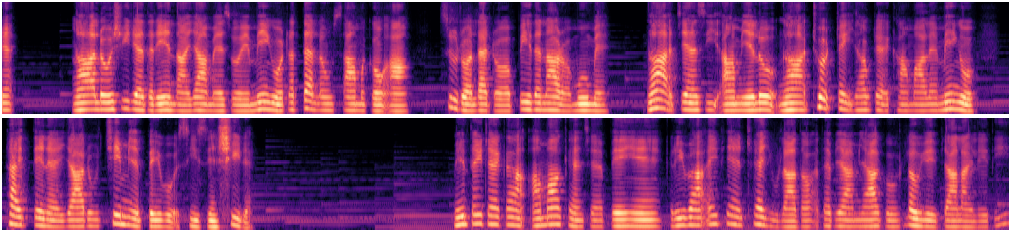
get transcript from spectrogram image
နဲ့ ငါအလိုရှိတဲ့သတင်းသာရမယ်ဆိုရင်မင်းကိုတစ်သက်လုံးစားမကုန်အောင်စုတော်လက်တော်ပေးသနာတော်မူမယ်ငါအကြံစီအောင်မြင်လို့ငါအထွတ်တိတ်ရောက်တဲ့အခါမှာလည်းမင်းကိုထိုက်တဲ့ရာထူးချိမြင့်ပေးဖို့အစီအစဉ်ရှိတယ်မင်းသိတဲ့ကအာမခံချက်ပေးရင်ဂရီဘာအိတ်ဖြင့်ထက်ယူလာသောအသက်ပြားများကိုလှုပ်၍ပြလိုက်လေသည်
